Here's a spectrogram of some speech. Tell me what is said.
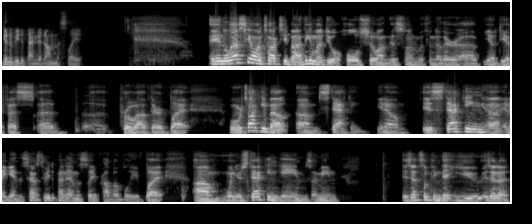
gonna be dependent on the slate. And the last thing I want to talk to you about, I think I'm going to do a whole show on this one with another, uh, you know, DFS uh, uh, pro out there. But when we're talking about um, stacking, you know, is stacking, uh, and again, this has to be dependent on the slate probably, but um, when you're stacking games, I mean, is that something that you is that a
